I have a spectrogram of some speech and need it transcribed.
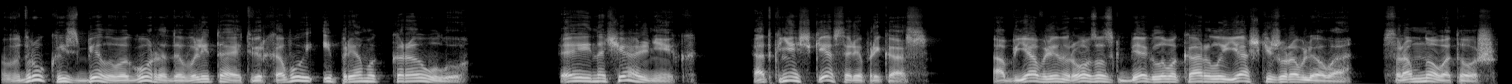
Вдруг из белого города вылетает верховой и прямо к караулу. «Эй, начальник!» От князь Кесаря приказ. Объявлен розыск беглого Карла Яшки Журавлева. Срамного тоже.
